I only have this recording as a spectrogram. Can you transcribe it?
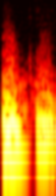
Thank you.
